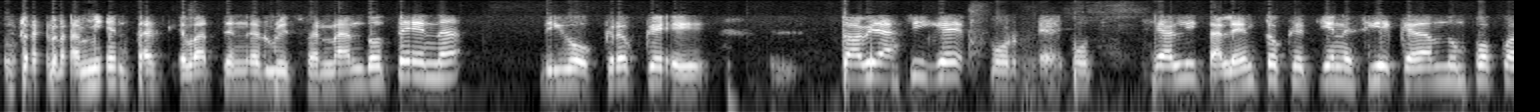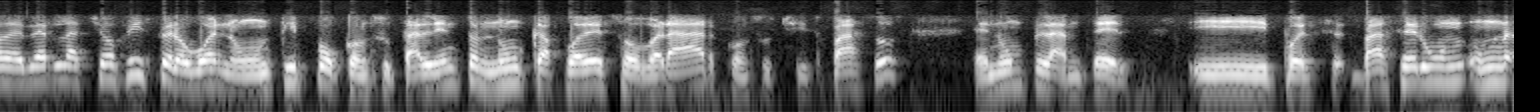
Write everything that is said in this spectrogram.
otra herramienta que va a tener Luis Fernando Tena. Digo, creo que todavía sigue por el potencial y talento que tiene, sigue quedando un poco de ver la Chofis, pero bueno, un tipo con su talento nunca puede sobrar con sus chispazos en un plantel. Y pues va a ser un- una,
